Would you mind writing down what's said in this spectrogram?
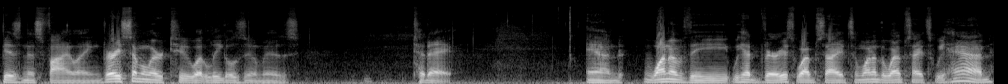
business filing, very similar to what LegalZoom is today. And one of the, we had various websites, and one of the websites we had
